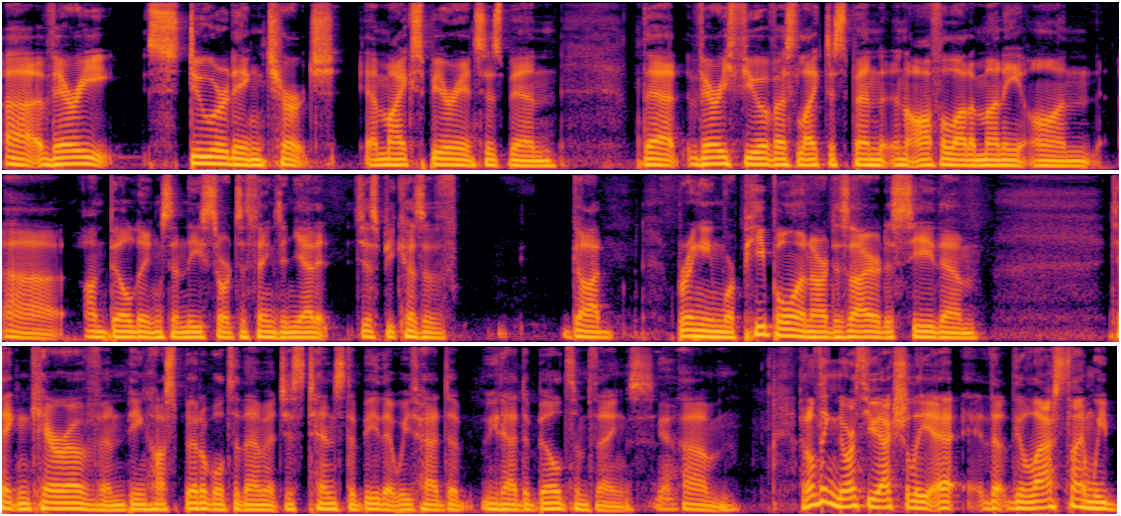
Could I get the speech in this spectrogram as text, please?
uh, very stewarding church. And my experience has been that very few of us like to spend an awful lot of money on uh, on buildings and these sorts of things, and yet it just because of God bringing more people and our desire to see them taken care of and being hospitable to them, it just tends to be that we've had to we've had to build some things. Yeah. Um, I don't think Northview actually uh, the, the last time we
